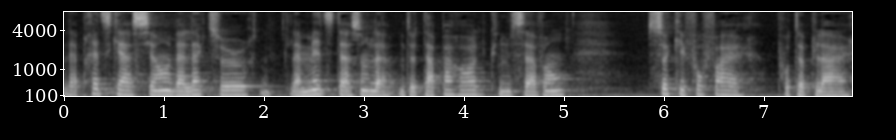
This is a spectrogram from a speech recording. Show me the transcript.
la prédication, la lecture, la méditation de ta parole que nous savons ce qu'il faut faire pour te plaire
